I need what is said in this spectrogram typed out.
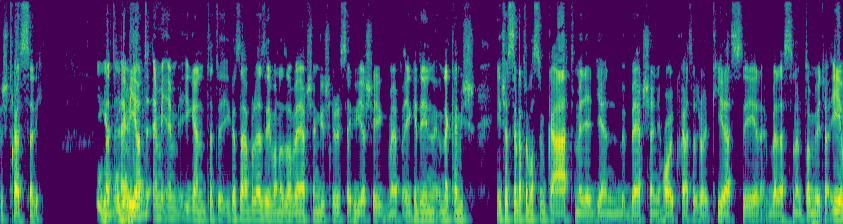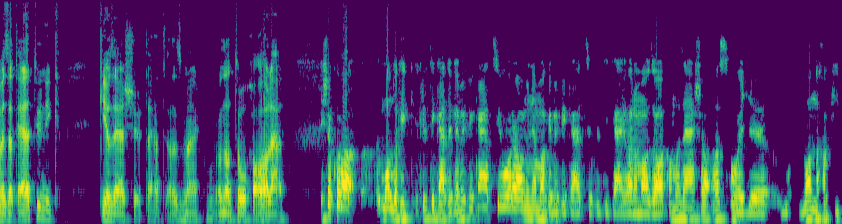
stresszeli. Igen, tehát igen, emiatt, igen. Emi, emi, igen, tehát igazából ezért van az a versengés része hülyeség, mert egyébként én, nekem is, én sem szeretem azt, amikor átmegy egy ilyen verseny hajkurázás, hogy ki lesz, be lesz, nem tudom, hogyha évezet eltűnik, ki az első, tehát az már onnantól halál. És akkor a, mondok egy kritikát a gamifikációra, ami nem a gamifikáció kritikája, hanem az alkalmazása, az, hogy vannak, akik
